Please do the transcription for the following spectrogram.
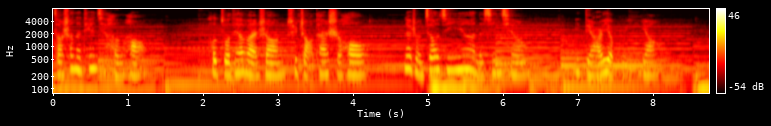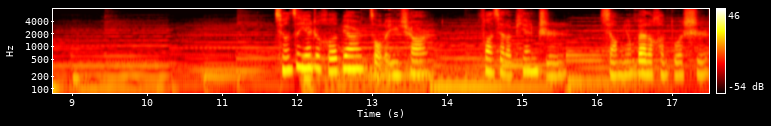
早上的天气很好，和昨天晚上去找他时候那种焦急阴暗的心情一点儿也不一样。晴子沿着河边走了一圈儿。放下了偏执，想明白了很多事。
